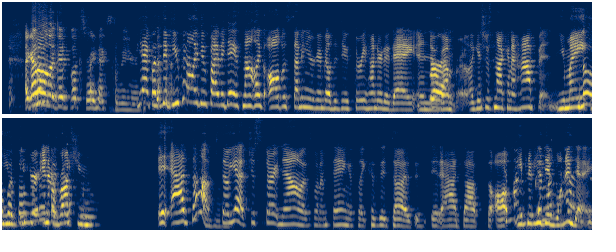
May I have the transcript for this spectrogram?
I got all the good books right next to me here. Yeah, because if you can only do five a day, it's not like all of a sudden you're gonna be able to do 300 a day in Right. November. Like it's just not gonna happen. You might, no, you, if you're in a rush, you it adds up. So Mhm. yeah, it's just start now is what I'm saying. It's like because it does, it, it adds up. The all And even if you did one a Ken day.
